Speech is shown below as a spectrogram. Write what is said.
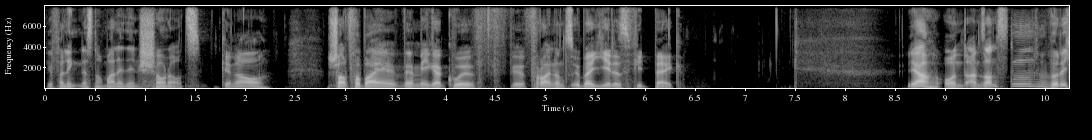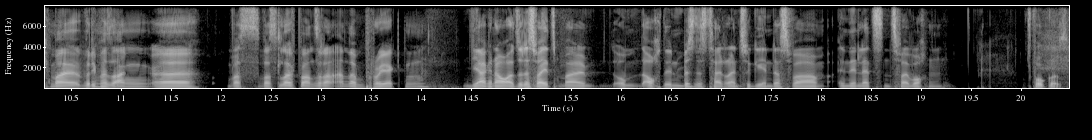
Wir verlinken das nochmal in den Show Notes. Genau. Schaut vorbei, wäre mega cool. Wir freuen uns über jedes Feedback. Ja, und ansonsten würde ich mal, würde ich mal sagen, äh, was, was läuft bei unseren anderen Projekten? Ja, genau. Also das war jetzt mal, um auch in den Business-Teil reinzugehen, das war in den letzten zwei Wochen. Fokus.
